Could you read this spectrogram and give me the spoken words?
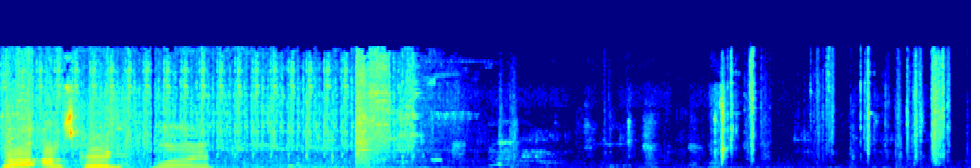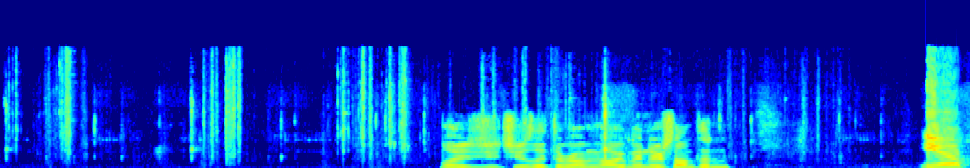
Well, I'm screwed. Why? Why did you choose like the wrong augment or something? Yep.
